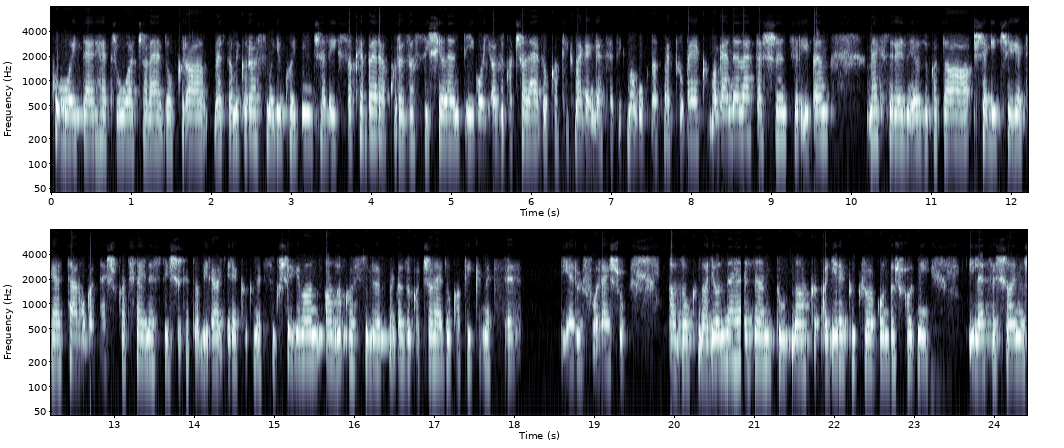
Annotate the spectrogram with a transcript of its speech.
komoly terhet ró a családokra, mert amikor azt mondjuk, hogy nincs elég szakember, akkor az azt is jelenti, hogy azok a családok, akik megengedhetik maguknak, megpróbálják a magánellátás rendszerében megszerezni azokat a segítségeket, támogatásokat, fejlesztéseket, amire a gyereküknek szüksége van, azok a szülők, meg azok a családok, akiknek erőforrások, azok nagyon nehezen tudnak a gyerekükről gondoskodni, illetve sajnos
